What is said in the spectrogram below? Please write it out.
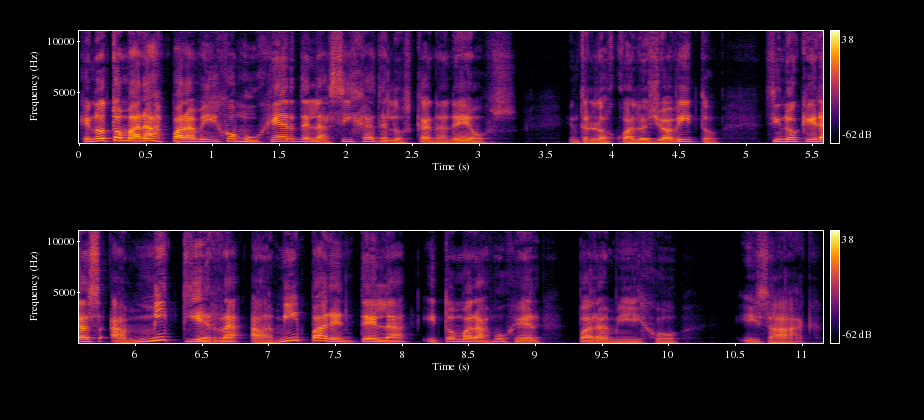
que no tomarás para mi hijo mujer de las hijas de los cananeos entre los cuales yo habito, sino que irás a mi tierra, a mi parentela, y tomarás mujer para mi hijo Isaac.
